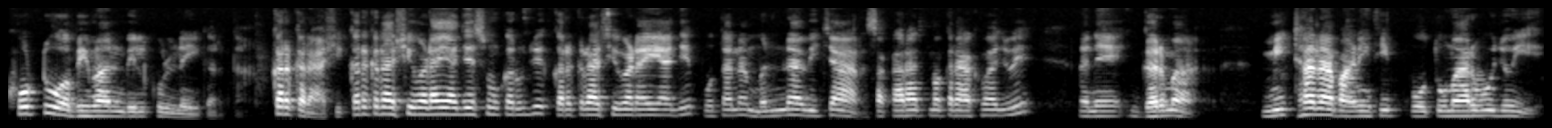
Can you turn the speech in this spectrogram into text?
ખોટું અભિમાન બિલકુલ નહીં કરતા. કર્ક રાશિ. કર્ક રાશિવાળાએ આજે શું કરવું જોઈએ? કર્ક રાશિવાળાએ આજે પોતાના મનના વિચાર સકારાત્મક રાખવા જોઈએ અને ઘરમાં મીઠાના પાણીથી પોતું મારવું જોઈએ.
